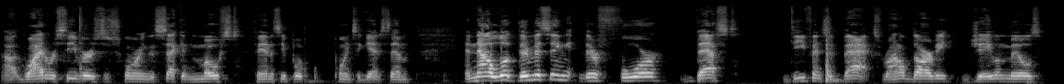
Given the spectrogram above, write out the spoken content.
Uh, wide receivers are scoring the second most fantasy po- points against them. And now look, they're missing their four best defensive backs: Ronald Darby, Jalen Mills,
